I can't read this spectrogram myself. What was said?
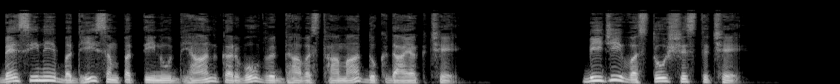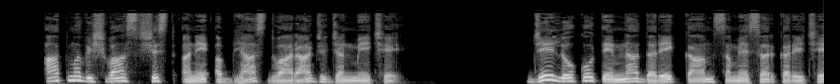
બેસીને બધી સંપત્તિનું ધ્યાન કરવું વૃદ્ધાવસ્થામાં દુઃખદાયક છે. બીજી વસ્તુ શિસ્ત છે. આત્મવિશ્વાસ શિસ્ત અને અભ્યાસ દ્વારા જ જન્મે છે. જે લોકો તેમના દરેક કામ સમયસર કરે છે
